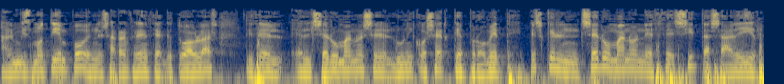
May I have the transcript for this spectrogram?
al mismo tiempo, en esa referencia que tú hablas, dice el, el, ser humano es el único ser que promete. Es que el ser humano necesita salir,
